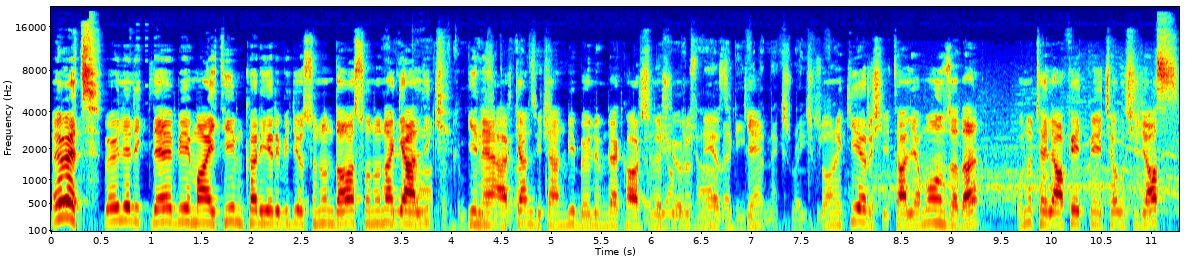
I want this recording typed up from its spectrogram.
Evet, böylelikle bir My Team kariyeri videosunun daha sonuna geldik. Yine erken biten bir bölümle karşılaşıyoruz ne yazık ki. Sonraki yarış İtalya Monza'da. Bunu telafi etmeye çalışacağız.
